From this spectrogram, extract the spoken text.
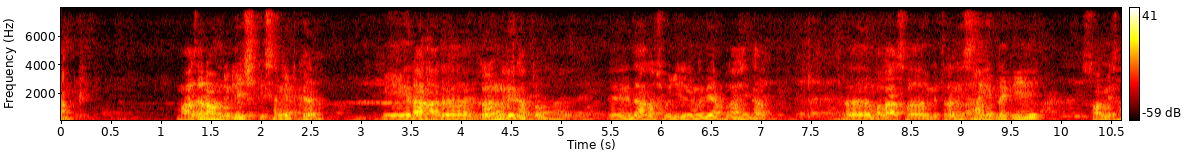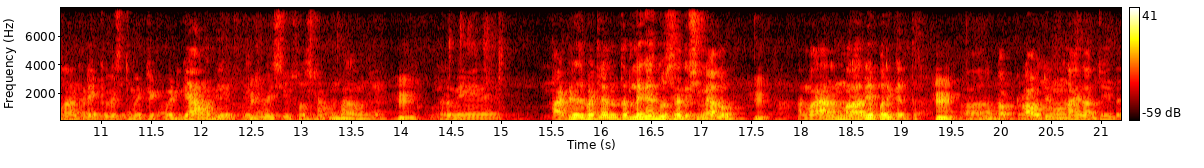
नाव? माझं नाव निलेश किसन इटकर. मी राहणार कळमध्ये राहतो. धाराशिव जिल्ह्यामध्ये आपलं आहे गाव. तर मला असं मित्रांनी सांगितलं की स्वामी सरांकडे एक वेळेस तुम्ही ट्रीटमेंट घ्या म्हणले. एक वेळेस विश्वास टाकून बघा म्हणले. तर मी ॲड्रेस भेटल्यानंतर लगेच दुसऱ्या दिवशी मी आलो. आणि मग मला रेफर केलं डॉक्टर आवटे म्हणून आहेत आमच्या इथं.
